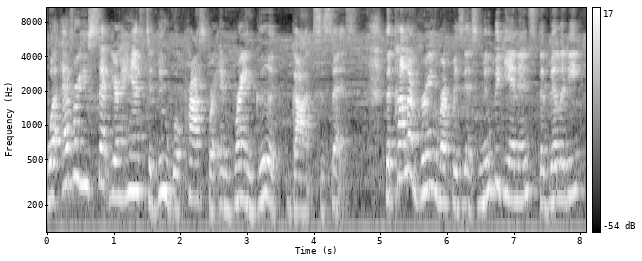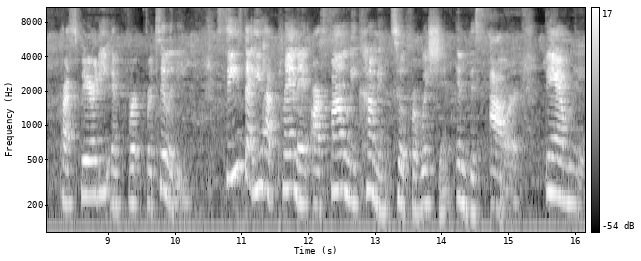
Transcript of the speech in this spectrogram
Whatever you set your hands to do will prosper and bring good God success. The color green represents new beginnings, stability, prosperity, and fertility. Seeds that you have planted are finally coming to fruition in this hour. Family,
